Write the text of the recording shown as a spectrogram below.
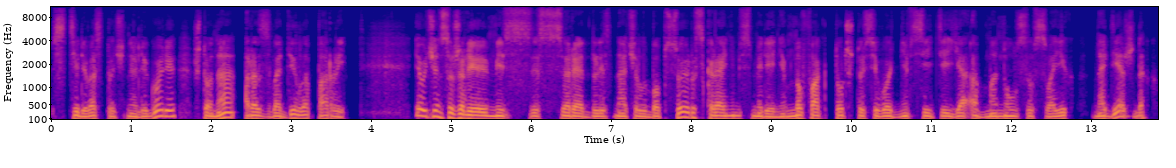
в стиле восточной аллегории, что она разводила пары. «Я очень сожалею, миссис Редли», — начал Боб Сойер с крайним смирением, «но факт тот, что сегодня в Сити я обманулся в своих надеждах.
